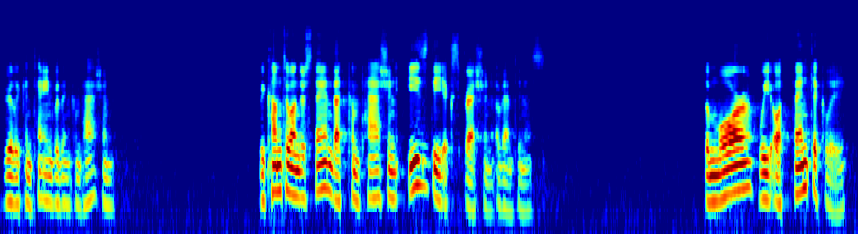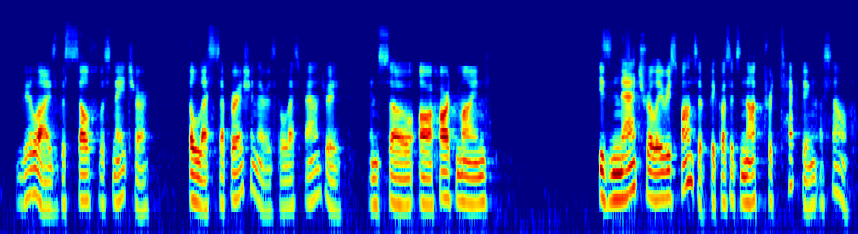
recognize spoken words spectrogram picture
is really contained within compassion we come to understand that compassion is the expression of emptiness. The more we authentically realize the selfless nature, the less separation there is, the less boundary. And so our heart mind is naturally responsive because it's not protecting a self.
